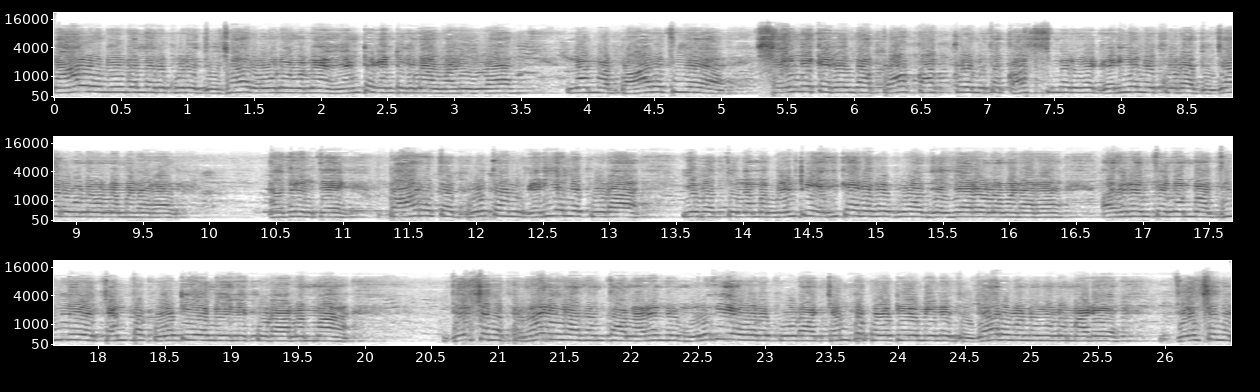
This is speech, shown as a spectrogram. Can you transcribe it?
ನಾವು ನೀವೆಲ್ಲರೂ ಕೂಡ ಧ್ವಜಾರೋಹಣವನ್ನ ಎಂಟು ಗಂಟೆಗೆ ನಾವು ಮಾಡಿಲ್ಲ ನಮ್ಮ ಭಾರತೀಯ ಸೈನಿಕರಿಂದ ಪಾಕ್ ಆಕ್ರಮಿತ ಕಾಶ್ಮೀರದ ಗಡಿಯಲ್ಲಿ ಕೂಡ ಧ್ವಜಾರೋಹಣವನ್ನ ಮಾಡ್ಯಾರ. ಅದರಂತೆ ಭಾರತ ಭೂತಾನ್ ಗಡಿಯಲ್ಲಿ ಕೂಡ ಇವತ್ತು ನಮ್ಮ ಮಿಲಿಟರಿ ಅಧಿಕಾರಿಗಳು ಕೂಡ ಧ್ವಜಾರೋಹಣ ಮಾಡ್ಯಾರ. ಅದರಂತೆ ನಮ್ಮ ದಿಲ್ಲಿಯ ಕೆಂಪ ಕೋಟೆಯ ಮೇಲೆ ಕೂಡ ನಮ್ಮ ದೇಶದ ಪ್ರಧಾನಿಯಾದಂತಹ ನರೇಂದ್ರ ಮೋದಿ ಅವರು ಕೂಡ ಕೆಂಪುಕೋಟೆಯ ಮೇಲೆ ಧ್ವಜಾರೋಹಣವನ್ನು ಮಾಡಿ ದೇಶದ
